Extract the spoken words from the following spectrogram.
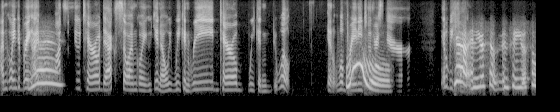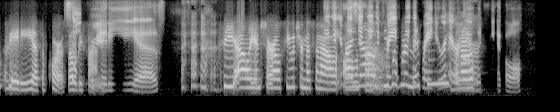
I'm going to bring. I Yay. bought some new tarot decks, so I'm going. You know, we, we can read tarot. We can. We'll. It'll. We'll braid each other's hair. It'll be Yeah, fun. and you're so and see you're so pretty. Yes, of course. That'll be fun. Pretty, yes. See, Allie and Cheryl, see what you're missing out. What you're all missing. the We time. would braid, we would braid your hair Uh, too, would we, Nicole?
